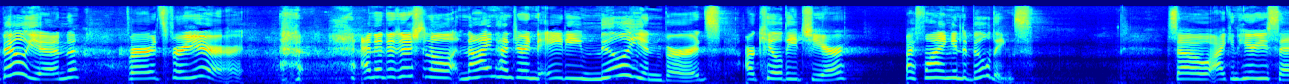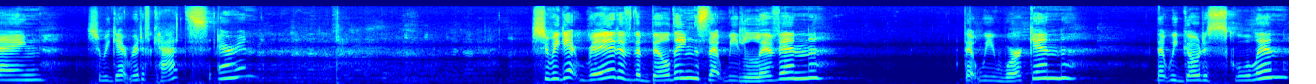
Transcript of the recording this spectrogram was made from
billion birds per year. and an additional 980 million birds are killed each year by flying into buildings. So I can hear you saying, Should we get rid of cats, Erin? Should we get rid of the buildings that we live in that we work in, that we go to school in?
